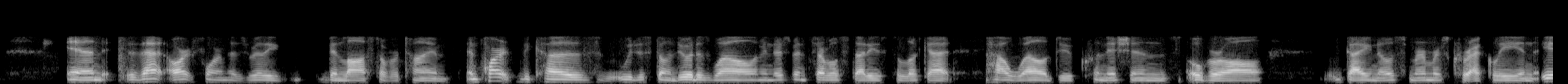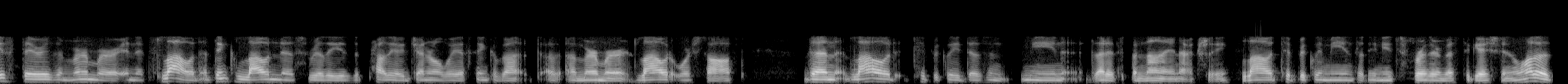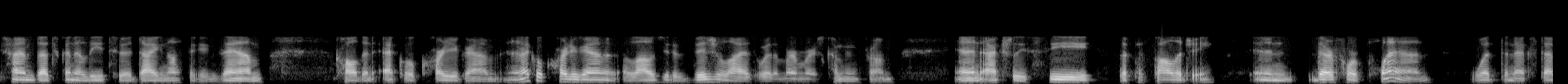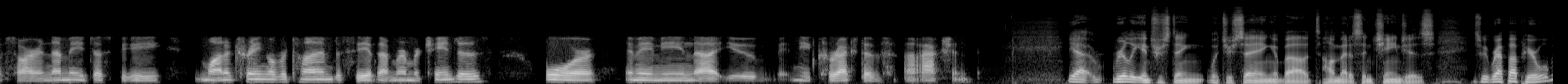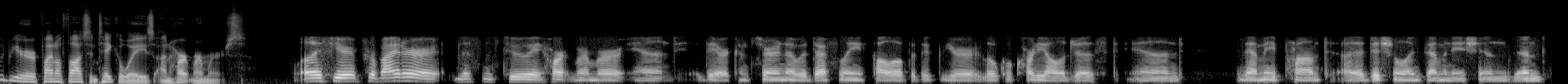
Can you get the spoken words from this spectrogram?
And that art form has really been lost over time, in part because we just don't do it as well. I mean, there's been several studies to look at how well do clinicians overall diagnose murmurs correctly and if there is a murmur and it's loud i think loudness really is probably a general way of think about a, a murmur loud or soft then loud typically doesn't mean that it's benign actually loud typically means that it needs further investigation a lot of the times that's going to lead to a diagnostic exam called an echocardiogram. And an echocardiogram allows you to visualize where the murmur is coming from and actually see the pathology and therefore plan what the next steps are. And that may just be monitoring over time to see if that murmur changes, or it may mean that you need corrective uh, action. Yeah, really interesting what you're saying about how medicine changes. As we wrap up here, what would be your final thoughts and takeaways on heart murmurs? Well, if your provider listens to a heart murmur and they are concerned, I would definitely follow up with the, your local cardiologist, and that may prompt uh, additional examinations. And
